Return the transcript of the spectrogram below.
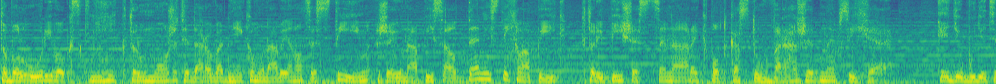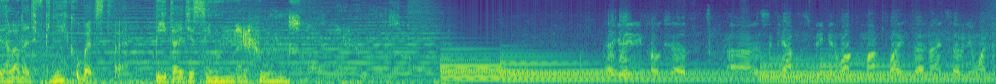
To bol úryvok z knihy, ktorú môžete darovať niekomu na Vianoce s tým, že ju napísal ten istý chlapík, ktorý píše scenáre k podcastu Vražedné psyché. Keď ju budete hľadať v knihkubectve, pýtajte si mrchu hnusnú. Hey, good evening, folks. Uh, uh, this is the captain speaking. Welcome on flight uh, 971 to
